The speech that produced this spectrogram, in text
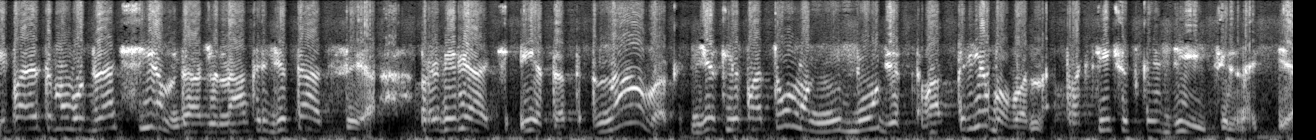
И поэтому вот зачем даже на аккредитации проверять этот навык, если потом он не будет востребован в практической деятельности.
